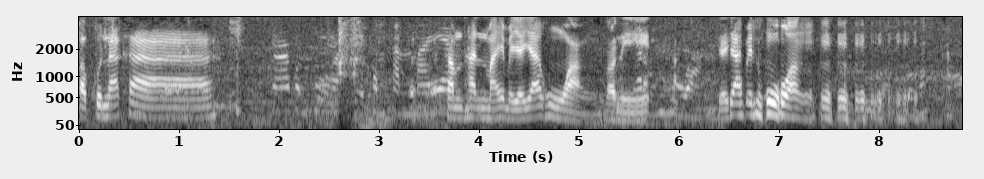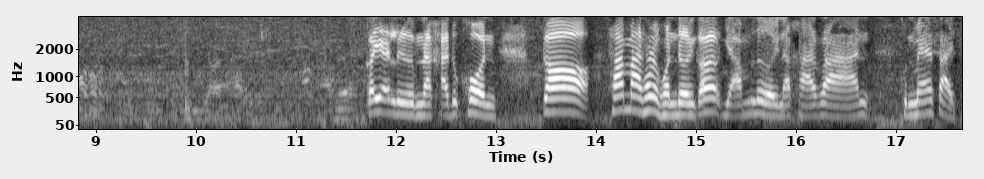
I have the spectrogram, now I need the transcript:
ขอบคุณนะคะ นไหมทำทันไหมเห็นไหมยาย่าห่วงตอนนี้ห่วงยาย่าเป็นห่วง ก็อย่าลืมนะคะทุกคน ก็ถ้ามาถนนคนเดินก็ย้ำเลยนะคะ ร้านคุณแม่สายส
